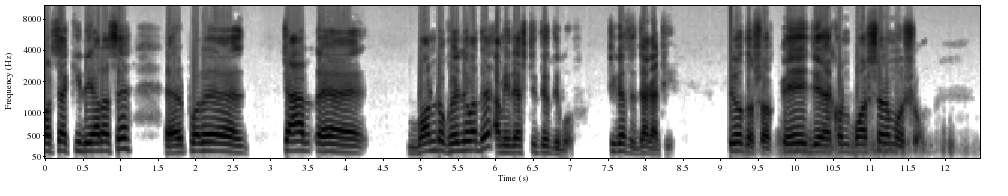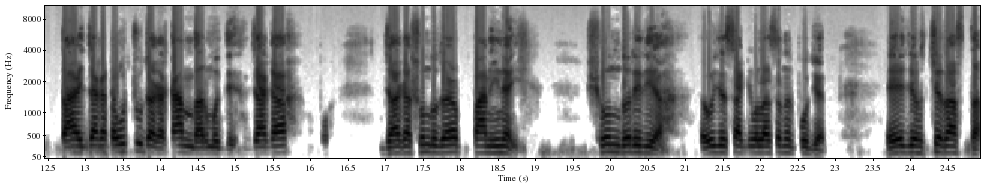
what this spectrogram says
পর্চা ক্লিয়ার আছে এরপরে চার আহ, বন্ডক হইলে বাদে আমি রেস্টিতে দিব। ঠিক আছে জায়গাটি। প্রিয় দর্শক এই যে এখন বর্ষার মৌসুম তাই জায়গাটা উঁচু জায়গা কান্দার মধ্যে। জায়গা জায়গা সুন্দর জায়গা পানি নাই। সুন্দর এরিয়া। ওই যে সাকিব আল হাসানের প্রজেক্ট এই যে হচ্ছে রাস্তা।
